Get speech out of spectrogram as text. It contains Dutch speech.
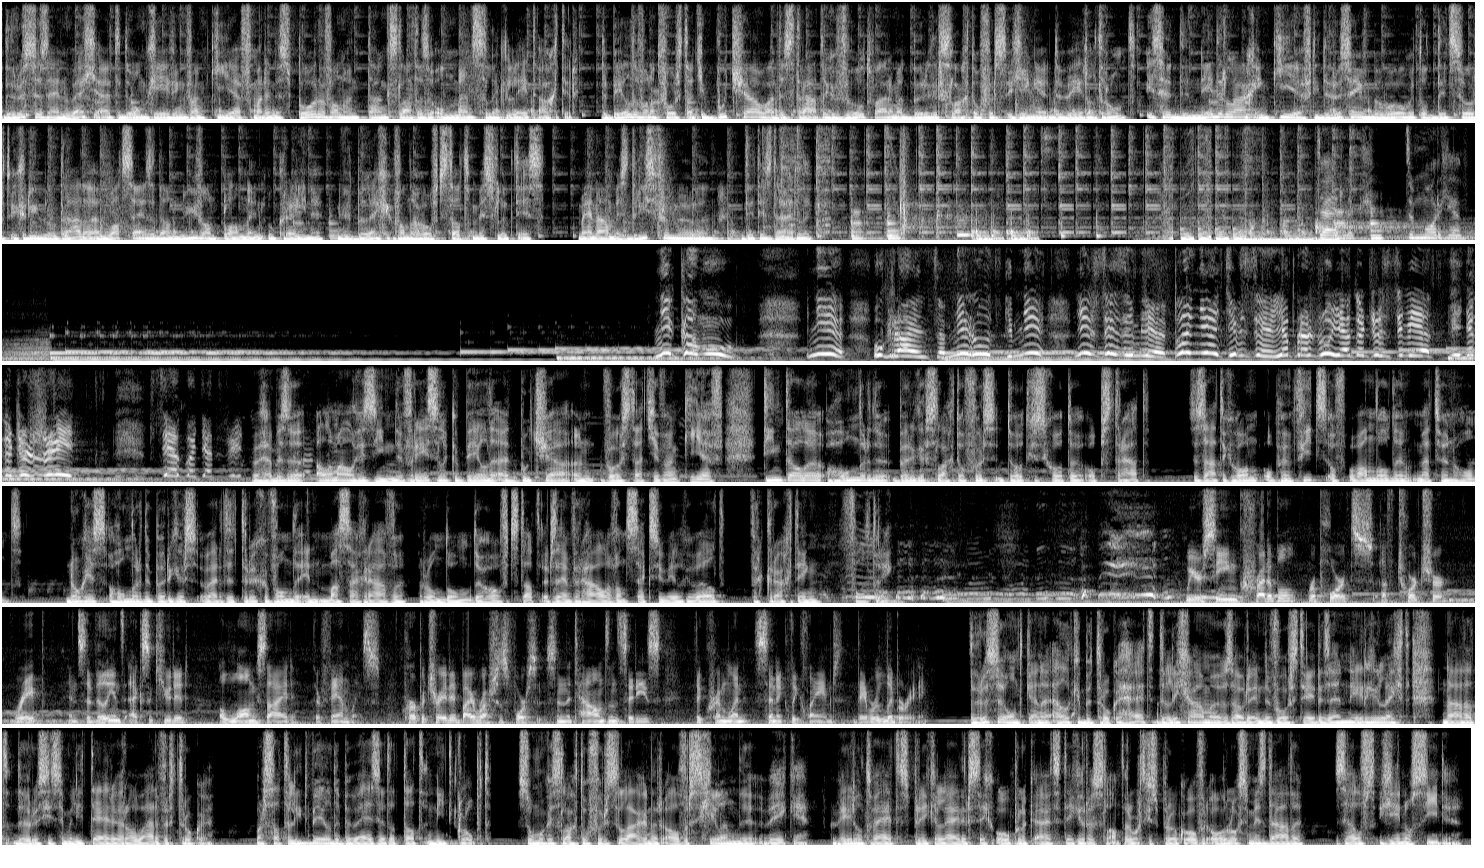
De Russen zijn weg uit de omgeving van Kiev, maar in de sporen van hun tanks laten ze onmenselijk leed achter. De beelden van het voorstadje Bucha, waar de straten gevuld waren met burgerslachtoffers, gingen de wereld rond. Is het de nederlaag in Kiev die de Russen heeft bewogen tot dit soort gruweldaden? En wat zijn ze dan nu van plan in Oekraïne, nu het beleg van de hoofdstad mislukt is? Mijn naam is Dries Vermeulen, dit is duidelijk. Duidelijk, de morgen. Никому! Ни украинцам, ни русским, ни, ни всей земле, планете всей. Я прошу, я хочу свет, я хочу жить. We hebben ze allemaal gezien, de vreselijke beelden uit Bucha, een voorstadje van Kiev. Tientallen, honderden burgerslachtoffers doodgeschoten op straat. Ze zaten gewoon op hun fiets of wandelden met hun hond. Nog eens honderden burgers werden teruggevonden in massagraven rondom de hoofdstad. Er zijn verhalen van seksueel geweld, verkrachting, foltering. We are seeing credible reports of torture, rape, and civilians executed alongside their families, perpetrated by Russia's forces in the towns and cities the Kremlin cynically claimed they were liberating. De Russen ontkennen elke betrokkenheid. De lichamen zouden in de voorsteden zijn neergelegd nadat de Russische militairen er al waren vertrokken. Maar satellietbeelden bewijzen dat dat niet klopt. Sommige slachtoffers lagen er al verschillende weken. Wereldwijd spreken leiders zich openlijk uit tegen Rusland. Er wordt gesproken over oorlogsmisdaden, zelfs genocide.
